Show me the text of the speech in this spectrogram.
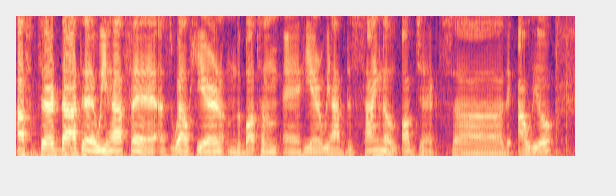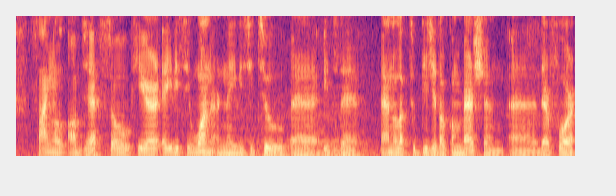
after that, uh, we have uh, as well here on the bottom, uh, here we have the signal objects, uh, the audio signal objects. So here ADC1 and ADC2, uh, it's the analog to digital conversion. Uh, therefore,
